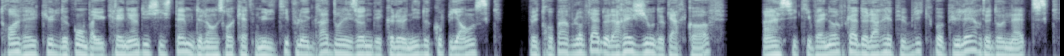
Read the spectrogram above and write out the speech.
Trois véhicules de combat ukrainiens du système de lance-roquettes multiples grades dans les zones des colonies de Kupiansk, Petropavlovka de la région de Kharkov, ainsi qu'Ivanovka de la République populaire de Donetsk.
